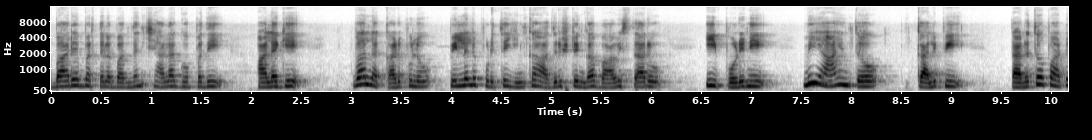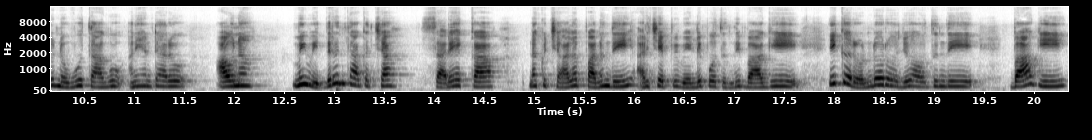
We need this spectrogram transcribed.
భార్యాభర్తల బంధం చాలా గొప్పది. అలాగే వాళ్ళ కడుపులో పిల్లలు పుడితే ఇంకా అదృష్టంగా భావిస్తారు. ఈ పొడిని మీ ఆయనతో కలిపి తనతో పాటు నువ్వు తాగు అని అంటారు. అవునా? మేమిద్దరం తాగచ్చా? సరే అక్క నాకు చాలా పనుంది అని చెప్పి వెళ్ళిపోతుంది బాగి ఇక రెండో రోజు అవుతుంది. బాగి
